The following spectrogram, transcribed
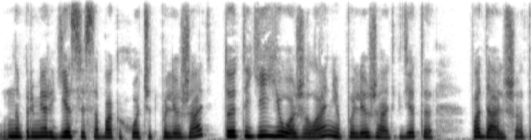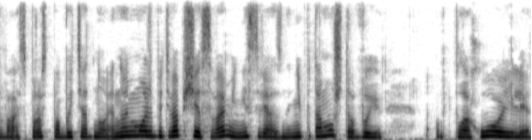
например, если собака хочет полежать, то это ее желание полежать где-то подальше от вас, просто побыть одной. Оно может быть вообще с вами не связано, не потому что вы плохой или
